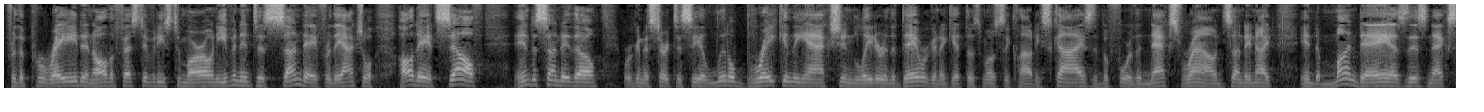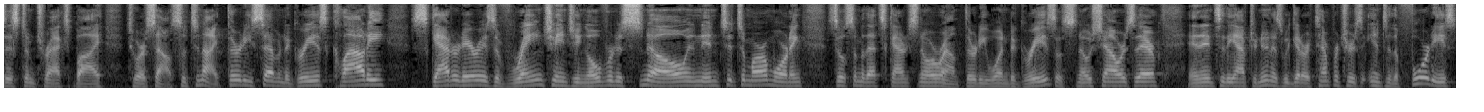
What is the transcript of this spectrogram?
for the parade and all the festivities tomorrow and even into Sunday for the actual holiday itself. Into Sunday, though, we're going to start to see a little break in the action later in the day. We're going to get those mostly cloudy skies before the next round Sunday night into Monday as this next system tracks by to our south. So tonight, 37 degrees, cloudy, scattered areas of rain changing over to snow and into tomorrow morning. Still some of that scattered snow around 31 degrees, those snow showers there. And into the afternoon as we get our temperatures into the 40s,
